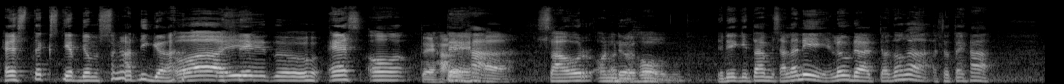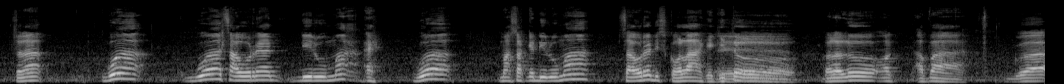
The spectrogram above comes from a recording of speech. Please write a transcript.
hashtag setiap jam setengah tiga. Wah, itu. S O T. H sahur on, the, home. Jadi kita misalnya nih, lu udah contoh nggak SOTH? Misalnya gua gua sahurnya di rumah, eh gua masaknya di rumah, sahurnya di sekolah kayak gitu. Iya. Kalau lu apa? Gua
